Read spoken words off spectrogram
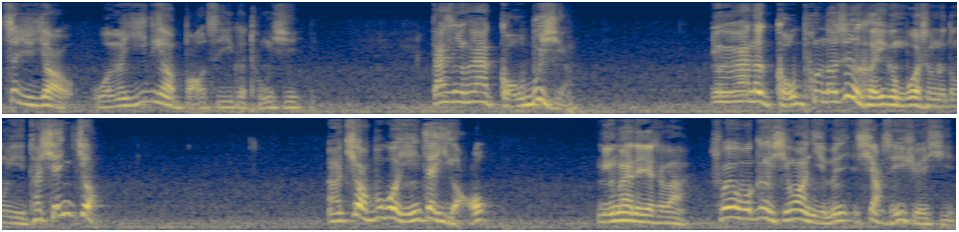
这就叫我们一定要保持一个童心。但是你会发现，狗不行。你会发现那狗碰到任何一个陌生的东西，它先叫，啊，叫不过瘾再咬，明白的意思吧？所以我更希望你们向谁学习？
